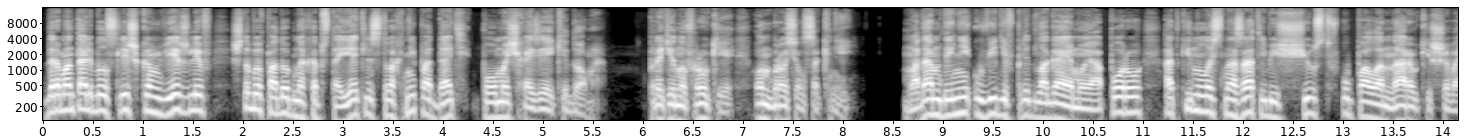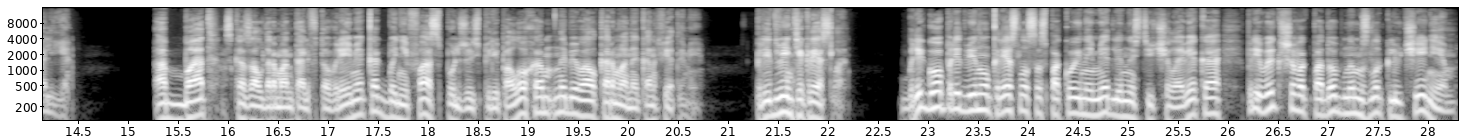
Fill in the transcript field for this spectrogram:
Драмонталь был слишком вежлив, чтобы в подобных обстоятельствах не подать помощь хозяйке дома. Протянув руки, он бросился к ней. Мадам Дени, увидев предлагаемую опору, откинулась назад и без чувств упала на руки шевалье. «Аббат», — сказал Дармонталь в то время, как Бонифас, пользуясь переполохом, набивал карманы конфетами. «Придвиньте кресло». Бриго придвинул кресло со спокойной медленностью человека, привыкшего к подобным злоключениям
